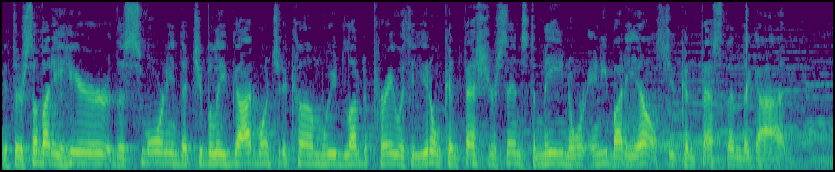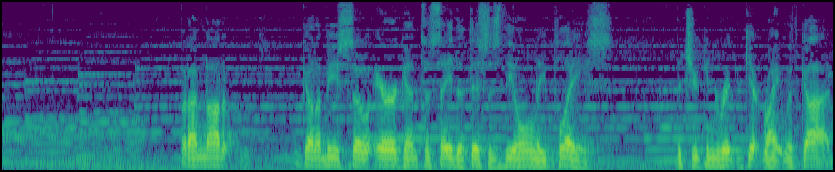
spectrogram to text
if there's somebody here this morning that you believe God wants you to come, we'd love to pray with you. You don't confess your sins to me nor anybody else. You confess them to God. But I'm not going to be so arrogant to say that this is the only place that you can get right with God.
